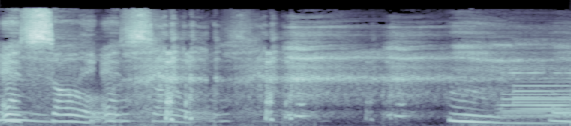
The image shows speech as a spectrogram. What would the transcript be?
EdSoul. Mm. EdSoul. Mm.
